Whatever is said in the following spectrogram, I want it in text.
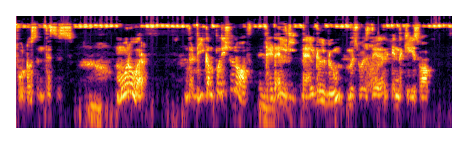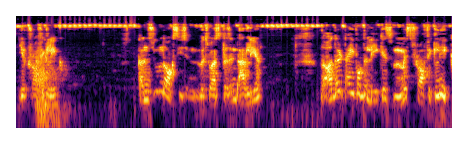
photosynthesis. Moreover, the decomposition of dead algae, the algal bloom which was there in the case of eutrophic lake, consumed the oxygen which was present earlier. The other type of the lake is mesotrophic lake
